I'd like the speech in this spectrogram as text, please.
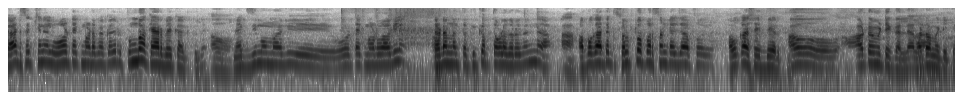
ಗಾರ್ಡ್ ಸೆಕ್ಷನಲ್ಲಿ ಓವರ್ಟೇಕ್ ಮಾಡಬೇಕಾದ್ರೆ ತುಂಬಾ ಕೇರ್ ಬೇಕಾಗ್ತದೆ. ಓ. ಮ್ಯಾಕ್ಸಿಮಮ್ ಆಗಿ ಓವರ್ಟೇಕ್ ಮಾಡುವಾಗಲೇ ಸಡನ್ ಅಂತ ಪಿಕಪ್ ತಗೊಳ್ಳೋದ್ರಿಂದ ಹಾ. ಅಪಘಾತಕ್ಕೆ ಸ್ವಲ್ಪ ಪರ್ಸೆಂಟೇಜ್ ಆಫ್ ಅವಕಾಶ ಇದ್ದೇ ಇರ್ತದೆ ಅವು ಆಟೋಮೆಟಿಕಲ್ಲಿ ಅಲ್ಲ? ಆಟೋಮೆಟಿಕ್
